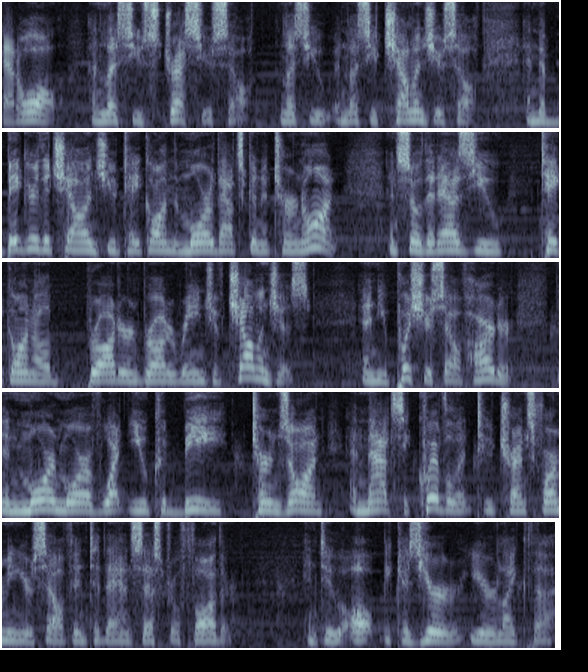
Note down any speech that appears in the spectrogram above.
at all unless you stress yourself, unless you unless you challenge yourself. And the bigger the challenge you take on, the more that's going to turn on. And so that as you take on a broader and broader range of challenges and you push yourself harder, then more and more of what you could be turns on, and that's equivalent to transforming yourself into the ancestral father into all because you're you're like the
